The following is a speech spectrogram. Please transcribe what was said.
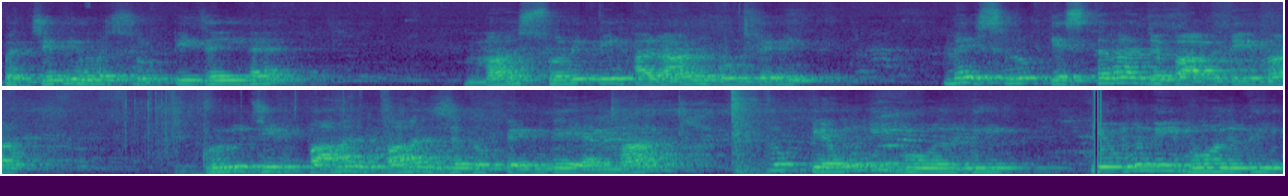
ਬੱਚੇ ਦੀ ਉਮਰ ਛੋਟੀ ਜਿਹੀ ਹੈ ਮਾਂ ਸੁਣ ਕੇ ਹੈਰਾਨ ਹੋ ਗਈ ਮੈਂ ਇਸ ਨੂੰ ਕਿਸ ਤਰ੍ਹਾਂ ਜਵਾਬ ਦੇਵਾਂ ਗੁਰੂ ਜੀ ਬਾਰ-ਬਾਰ ਜਦੋਂ ਕਹਿੰਦੇ ਐ ਮਾਂ ਤੂੰ ਕਿਉਂ ਨਹੀਂ ਬੋਲਦੀ ਕਿਉਂ ਨਹੀਂ ਬੋਲਦੀ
